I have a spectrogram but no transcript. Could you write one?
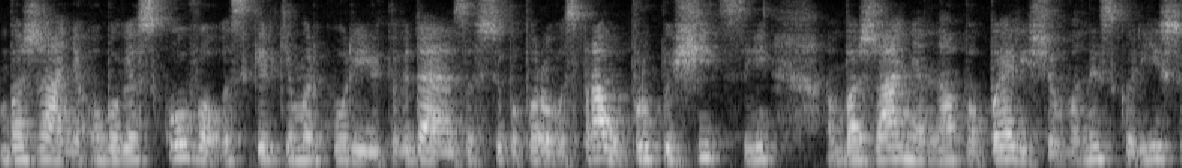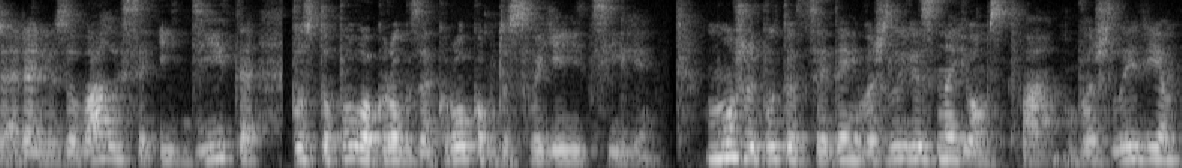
бажання обов'язково, оскільки Меркурій відповідає за всю паперову справу, пропишіть ці бажання на папері, щоб вони скоріше реалізувалися і дійте поступово крок за кроком до своєї цілі. Можуть бути в цей день важливі знайомства, важливі е,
